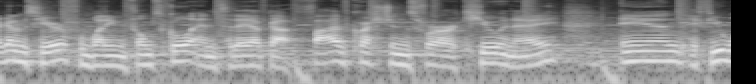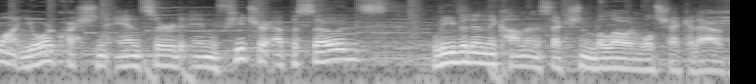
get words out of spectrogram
Craig Adams here from Wedding Film School and today I've got five questions for our Q&A and if you want your question answered in future episodes, leave it in the comment section below and we'll check it out.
